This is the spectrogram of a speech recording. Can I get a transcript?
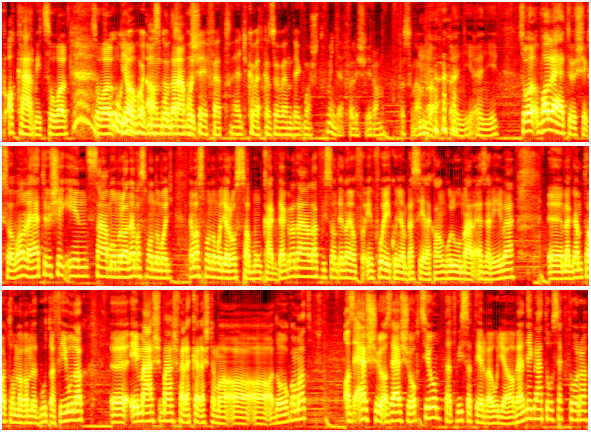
akármit, szóval, szóval Ú, ja, jó, hogy azt mondanám, a hogy... séfet, egy következő vendég most. Mindjárt fel is írom. Köszönöm. Na, ennyi, ennyi. Szóval van lehetőség, szóval van lehetőség. Én számomra nem azt mondom, hogy, nem azt mondom, hogy a rosszabb munkák degradálnak, viszont én nagyon én folyékonyan beszélek angolul már ezer éve, meg nem tartom magamat buta fiúnak. Én más, másfele kerestem a, a, a dolgomat, az első, az első opció, tehát visszatérve ugye a vendéglátó szektorra,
